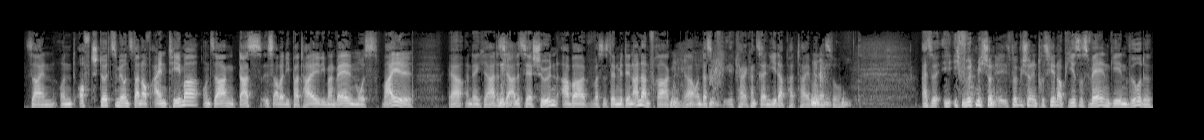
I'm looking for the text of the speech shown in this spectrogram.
sein. Und oft stürzen wir uns dann auf ein Thema und sagen, das ist aber die Partei, die man wählen muss, weil ja, und denke, ja, das ist ja alles sehr schön, aber was ist denn mit den anderen Fragen? Ja, und das kannst du ja in jeder Partei, wäre das so. Also ich, ich würde mich schon, ich würde mich schon interessieren, ob Jesus wählen gehen würde.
